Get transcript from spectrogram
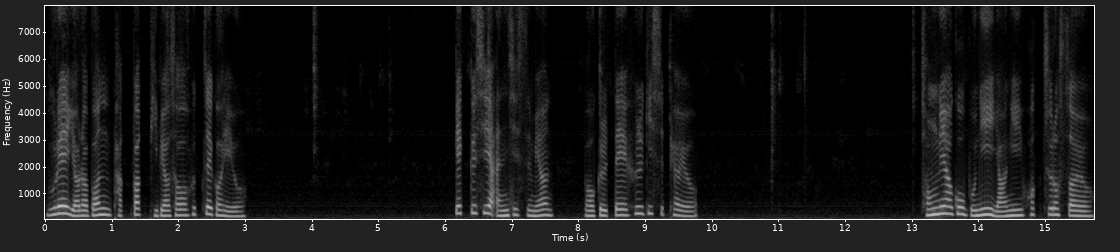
물에 여러 번 박박 비벼서 흙 제거해요. 깨끗이 안 씻으면 먹을 때 흙이 씹혀요. 정리하고 보니 양이 확 줄었어요.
